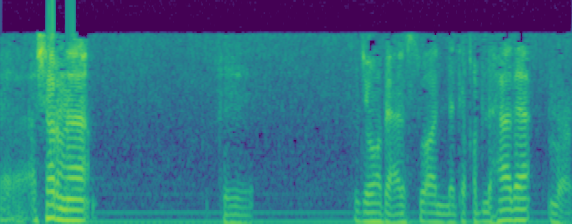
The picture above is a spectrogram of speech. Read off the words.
أشرنا في الجواب على السؤال الذي قبل هذا نعم.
